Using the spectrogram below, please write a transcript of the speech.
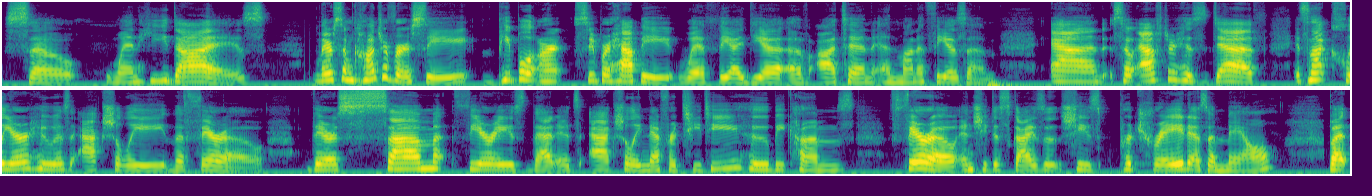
So when he dies, there's some controversy. People aren't super happy with the idea of Aten and monotheism. And so after his death, it's not clear who is actually the pharaoh there's some theories that it's actually Nefertiti who becomes Pharaoh and she disguises, she's portrayed as a male, but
